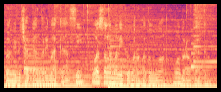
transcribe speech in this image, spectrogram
Kami ucapkan terima kasih. Wassalamualaikum warahmatullahi wabarakatuh.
